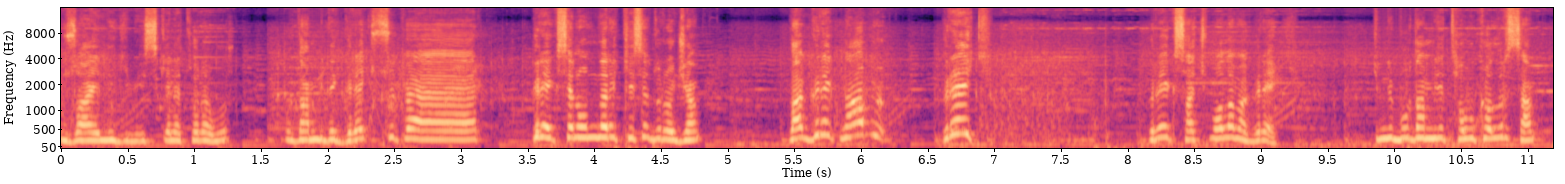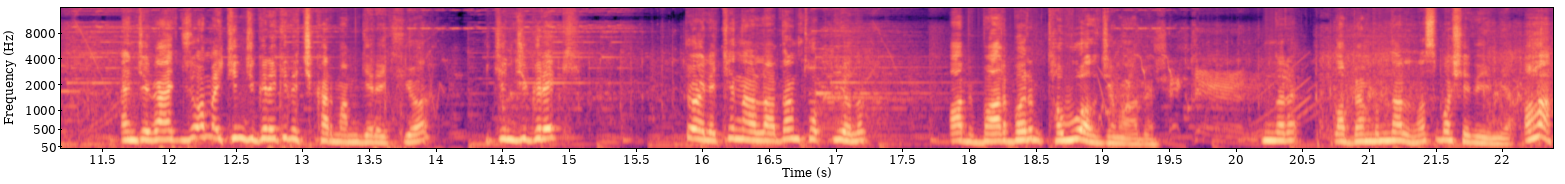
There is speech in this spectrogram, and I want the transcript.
uzaylı gibi iskeletora vur. Buradan bir de Greg süper. Greg sen onları kese dur hocam. Lan Greg ne yapıyor? Greg! Greg saçmalama Greg. Şimdi buradan bir de tavuk alırsam bence gayet güzel ama ikinci Greg'i de çıkarmam gerekiyor. İkinci Greg şöyle kenarlardan toplayalım. Abi barbarım tavuğu alacağım abi. Bunları la ben bunlarla nasıl baş edeyim ya? Aha!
